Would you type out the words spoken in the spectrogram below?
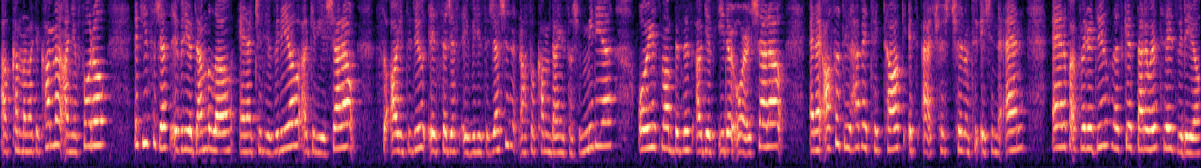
I'll come and like a comment on your photo. If you suggest a video down below and I choose your video, I'll give you a shout out. So all you have to do is suggest a video suggestion and also comment down your social media or your small business. I'll give either or a shout out. And I also do have a TikTok. It's at TrishTrinh with two H in the end. And without further ado, let's get started with today's video.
